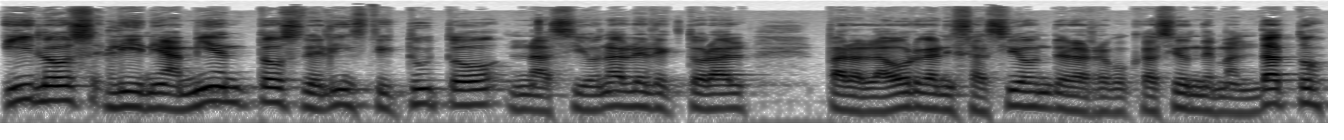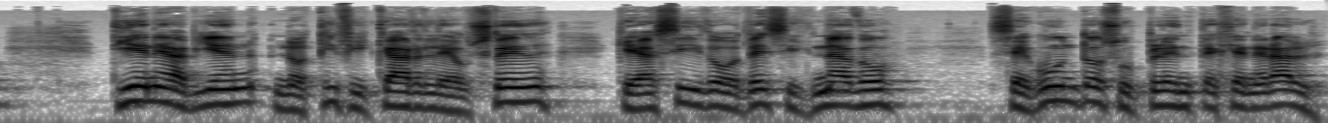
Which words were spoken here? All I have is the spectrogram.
y los lineamientos del Instituto Nacional Electoral para la organización de la revocación de mandato, tiene a bien notificarle a usted que ha sido designado segundo suplente general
